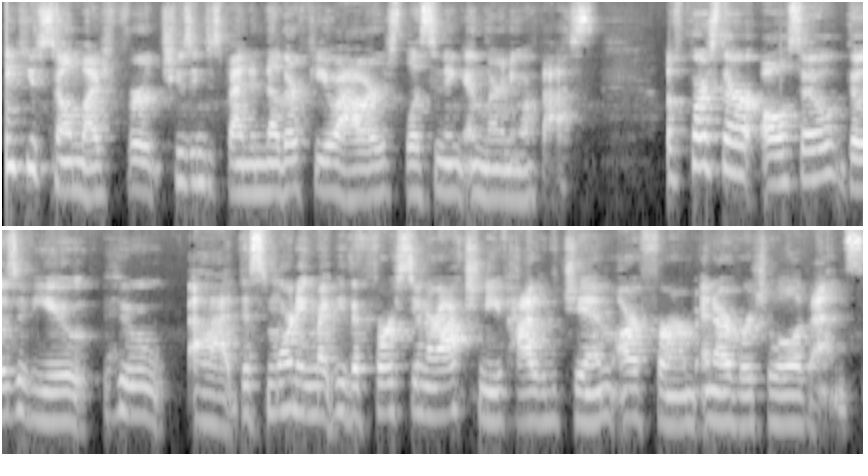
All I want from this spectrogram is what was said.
Thank you so much for choosing to spend another few hours listening and learning with us. Of course, there are also those of you who uh, this morning might be the first interaction you've had with Jim, our firm, and our virtual events.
